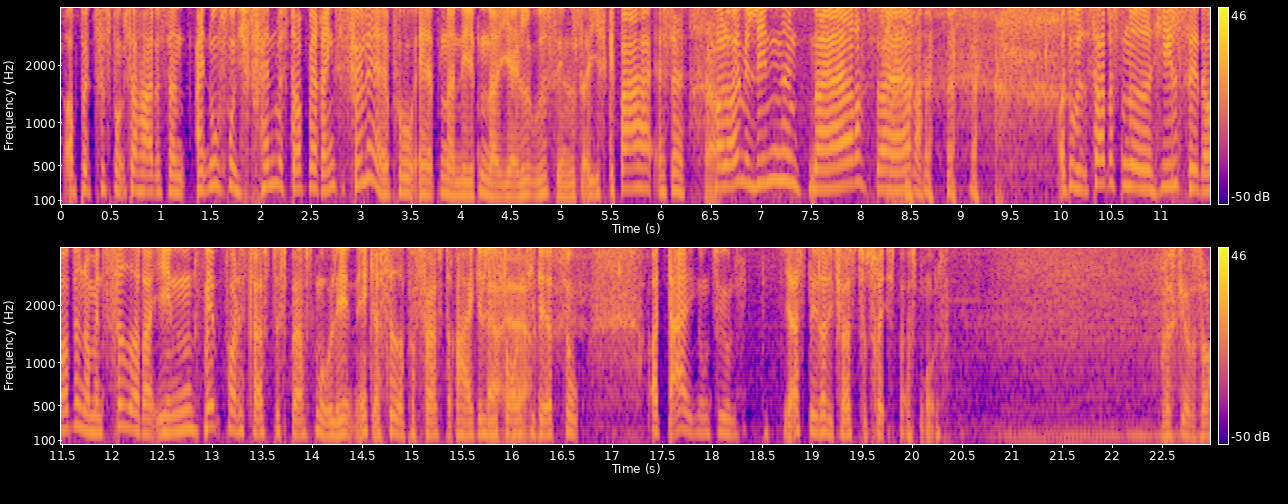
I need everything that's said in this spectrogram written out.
Og på et tidspunkt, så har det sådan, ej, nu må I fandme stoppe med at ringe. Selvfølgelig er jeg på 18 og 19 og i alle udsendelser. I skal bare, altså, ja. holde øje med linjen. Når jeg er der, så er jeg der. Og du ved, så er der sådan noget hele setup'et, når man sidder derinde. Hvem får det første spørgsmål ind? Ikke? Jeg sidder på første række lige ja, foran ja. de der to. Og der er ikke nogen tvivl. Jeg stiller de første to-tre spørgsmål. Og hvad sker der så?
